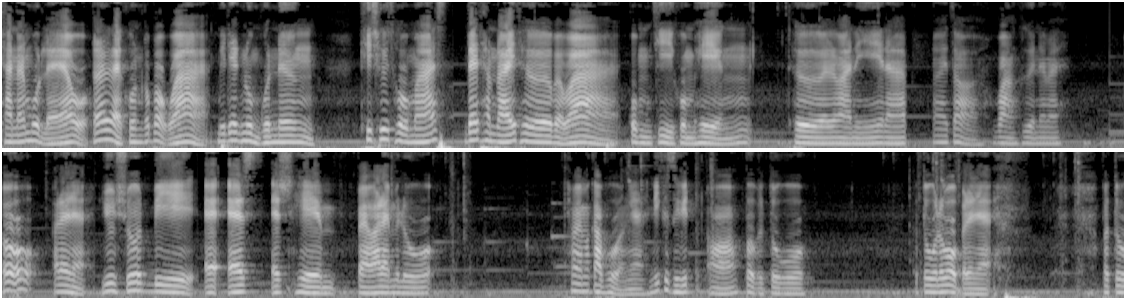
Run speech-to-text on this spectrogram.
ชั้นนั้นหมดแล้ว แล้วหลายคนก็บอกว่ามีเด็กหนุ่มคนหนึ่งที่ชื่อโทมัสได้ทำร้ายเธอแบบว่าข่มขี่ข่มเหงเธอประมาณนี้นะครับไรต่อวางคืนได้ไหม โอ้อะไรเนี่ย you should be s h him แปลว่าอะไรไม่รู้ทำไมมันกลับหัวไง นี่คือสวิตช์อ๋อ เปิดประตู ประตูระบบอะไรเนี่ย ประตู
